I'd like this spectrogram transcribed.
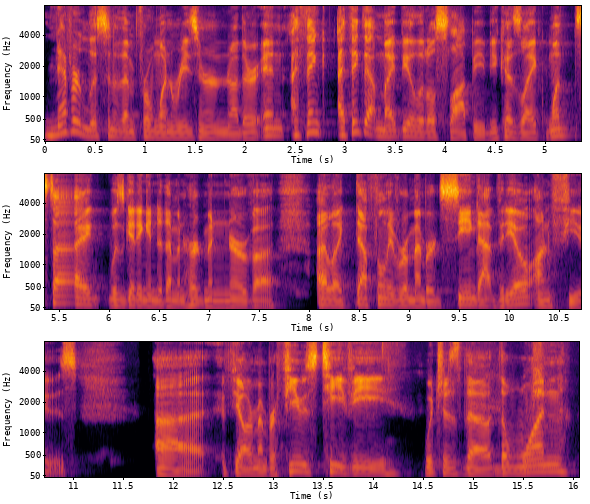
never listen to them for one reason or another. And I think I think that might be a little sloppy because like once I was getting into them and heard Minerva, I like definitely remembered seeing that video on Fuse. Uh, if y'all remember Fuse TV, which is the the one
